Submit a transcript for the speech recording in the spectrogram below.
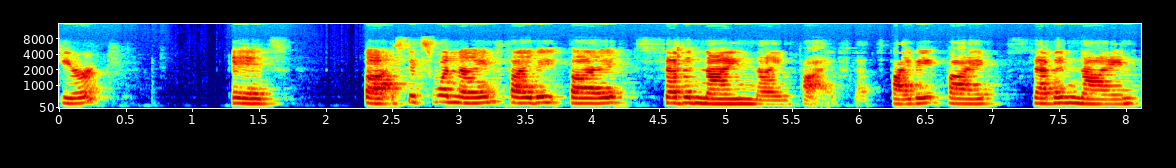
here. It's 619-585-7995. That's 585-7995.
